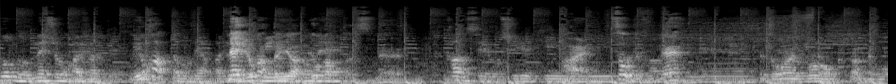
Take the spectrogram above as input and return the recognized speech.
どんどんね紹介されて、よかったのでやっぱりね。よかった。いやよかったですね。感性を刺激にはい。そうですねで同じものを書かんでも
